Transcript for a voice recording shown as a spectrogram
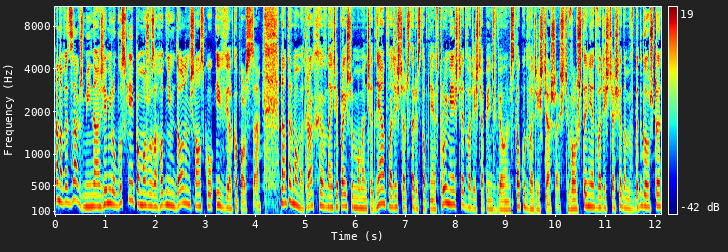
a nawet zagrzmi na ziemi lubuskiej, Pomorzu Zachodnim, Dolnym Śląsku i w Wielkopolsce. Na termometrach w najcieplejszym momencie dnia 24 stopnie w Trójmieście, 25 w Białymstoku, 26 w Olsztynie, 27 w Bydgoszczy,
